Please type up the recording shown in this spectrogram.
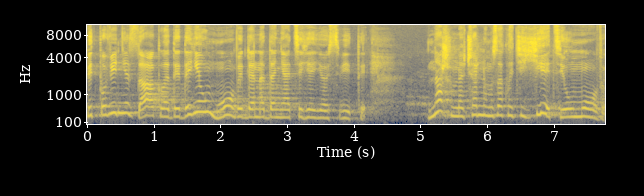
відповідні заклади, де є умови для надання цієї освіти. В нашому навчальному закладі є ці умови.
